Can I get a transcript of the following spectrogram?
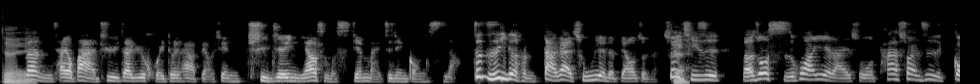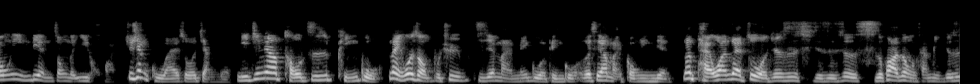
对。那你才有办法去再去回推它的表现，取决于你要什么时间买这间公司啊。这只是一个很大概粗略的标准所以其实。来说石化业来说，它算是供应链中的一环。就像古来所讲的，你今天要投资苹果，那你为什么不去直接买美股的苹果，而是要买供应链？那台湾在做的就是，其实就是石化这种产品，就是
